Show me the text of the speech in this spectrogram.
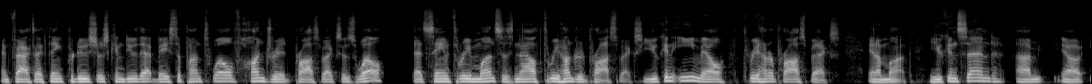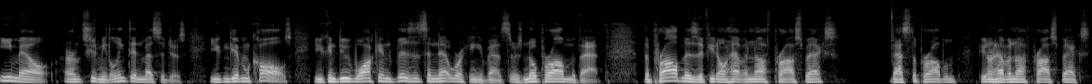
In fact, I think producers can do that based upon 1,200 prospects as well. That same three months is now 300 prospects. You can email 300 prospects in a month. You can send um, you know, email or excuse me, LinkedIn messages. You can give them calls. You can do walk-in visits and networking events. There's no problem with that. The problem is if you don't have enough prospects, that's the problem. If you don't have enough prospects,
